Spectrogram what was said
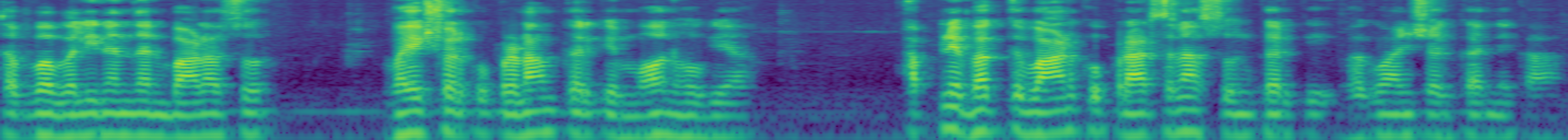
तब वह बलिनंदन बाणासुर महेश्वर को प्रणाम करके मौन हो गया। अपने भक्त बाण को प्रार्थना सुन करके भगवान शंकर ने कहा,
